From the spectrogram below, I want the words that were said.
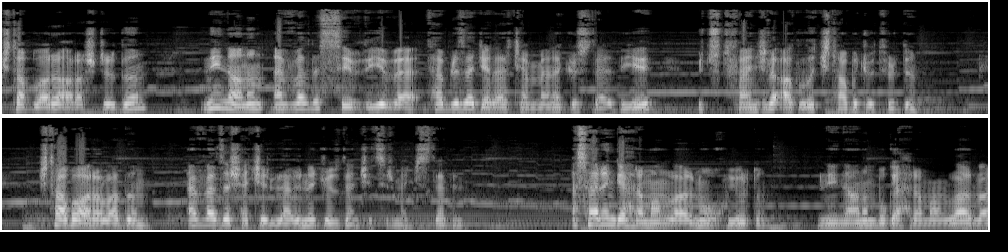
Kitabları araşdırdım. Ninanın əvvəldə sevdiyi və Təbrizə gələrkən mənə göstərdiyi Üç tüfəngli adlı kitabı götürdüm. Kitabı araladım. Əvvəlcə şəkillərini gözdən keçirmək istədim. Əsərin qəhrəmanlarını oxuyurdum. Ninanın bu qəhrəmanlarla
